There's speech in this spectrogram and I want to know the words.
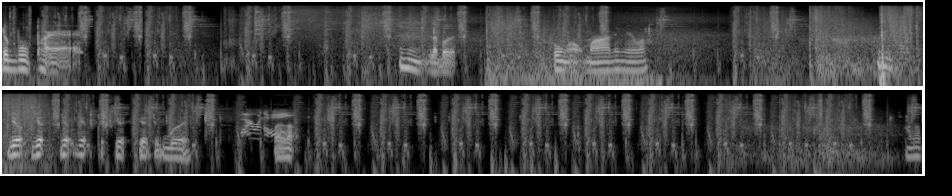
ดับเบิลแพดอืมระเบิด พุ่งออกมาได้ไงวะอืมเยอะเยอะเยอะเยอะเยอะเยอะจุงเบย Fire in the ไป hole! ละครับ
